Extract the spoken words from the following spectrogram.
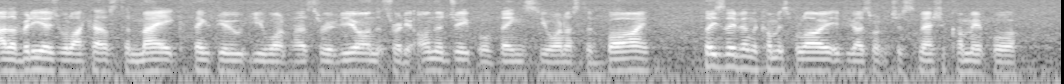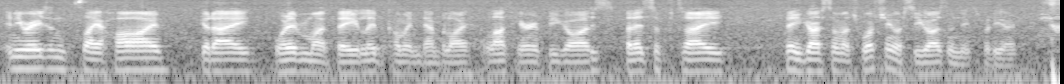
other videos you'd like us to make, things you, you want us to review on that's already on the Jeep, or things you want us to buy, please leave in the comments below. If you guys want to just smash a comment for any reason, say hi, good day, whatever it might be, leave a comment down below. I love hearing from you guys. But that's it for today. Thank you guys so much for watching. I'll see you guys in the next video.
